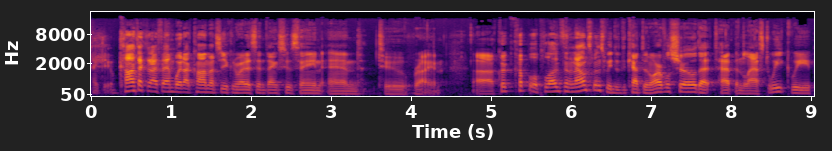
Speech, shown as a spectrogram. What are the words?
I do. Contact at ifanboy.com. That's so you can write us in. Thanks, Hussein, and to Ryan. Uh, quick couple of plugs and announcements. We did the Captain Marvel show that happened last week. We,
